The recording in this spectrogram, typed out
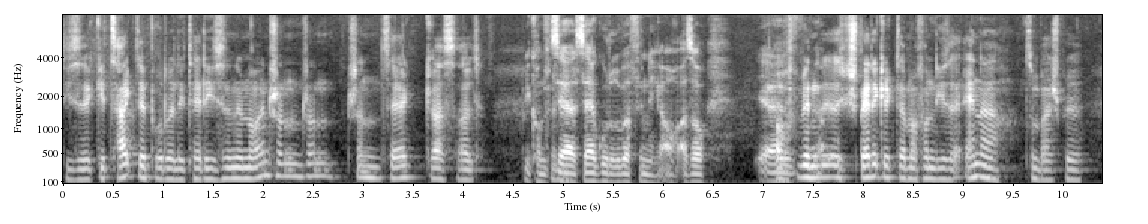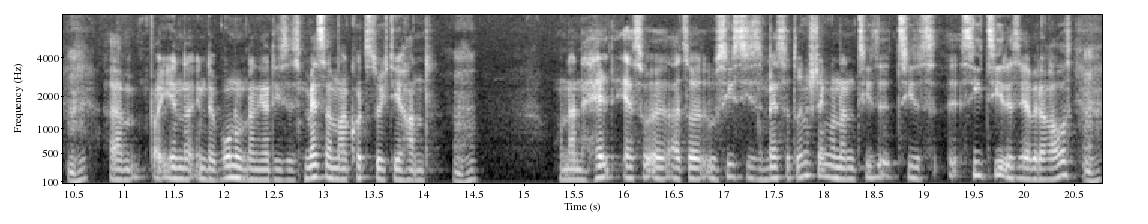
diese gezeigte Brutalität, die ist in den neuen schon, schon, schon sehr krass halt. Die kommt sehr, sehr gut rüber, finde ich auch. Also, äh, auch wenn, ja. später kriegt er mal von dieser Anna zum Beispiel mhm. ähm, bei ihr in der, in der, Wohnung dann ja dieses Messer mal kurz durch die Hand. Mhm. Und dann hält er so, also du siehst dieses Messer drinstecken und dann zieht, zieht, zieht, zieht es ja wieder raus mhm.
